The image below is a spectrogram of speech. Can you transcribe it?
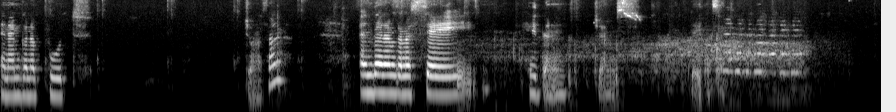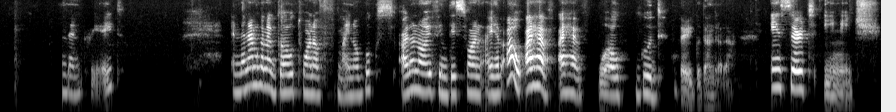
and I'm gonna put Jonathan. And then I'm gonna say hidden gems dataset. And then create. And then I'm gonna go to one of my notebooks. I don't know if in this one I have, oh, I have, I have. Whoa, good, very good, Andrada. Insert image.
